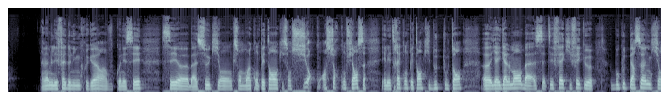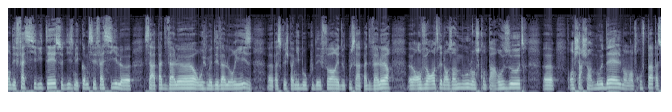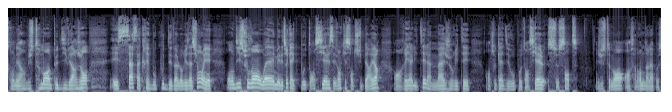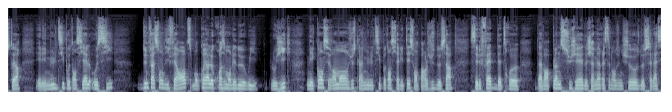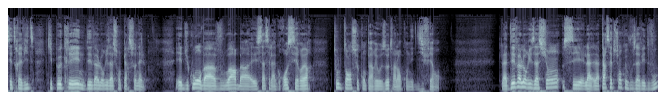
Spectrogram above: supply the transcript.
même l'effet de Kruger, hein, vous connaissez, c'est euh, bah, ceux qui, ont, qui sont moins compétents, qui sont sur, en surconfiance, et les très compétents qui doutent tout le temps. Euh, il y a également bah, cet effet qui fait que beaucoup de personnes qui ont des facilités se disent mais comme c'est facile, euh, ça a pas de valeur, ou je me dévalorise parce que j'ai pas mis beaucoup d'efforts et du coup ça a pas de valeur. on veut rentrer dans un moule, on se compare aux autres, on cherche un modèle mais on n'en trouve pas parce qu'on est justement un peu divergent, et ça, ça crée beaucoup de dévalorisation et on dit souvent, ouais, mais les trucs avec potentiel, ces gens qui se sentent supérieurs. En réalité, la majorité, en tout cas des hauts potentiels, se sentent justement en syndrome d'un imposteur. Et les multipotentiels aussi, d'une façon différente. Bon, quand il y a le croisement des deux, oui, logique, mais quand c'est vraiment juste la multipotentialité, si on parle juste de ça, c'est le fait d'être, euh, d'avoir plein de sujets, de jamais rester dans une chose, de se lasser très vite, qui peut créer une dévalorisation personnelle. Et du coup, on va vouloir, ben, et ça c'est la grosse erreur, tout le temps se comparer aux autres alors qu'on est différent. La dévalorisation, c'est la, perception que vous avez de vous,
